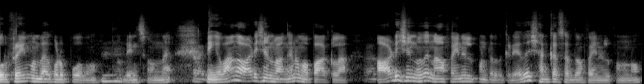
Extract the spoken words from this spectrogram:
ஒரு ஃப்ரேம் வந்தால் கூட போதும் அப்படின்னு சொன்னேன். நீங்கள் வாங்க ஆடிஷன் வாங்க நம்ம பார்க்கலாம். ஆடிஷன் வந்து நான் ஃபைனல் பண்ணுறது கிடையாது. சங்கர் சார் தான் ஃபைனல் பண்ணணும்.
